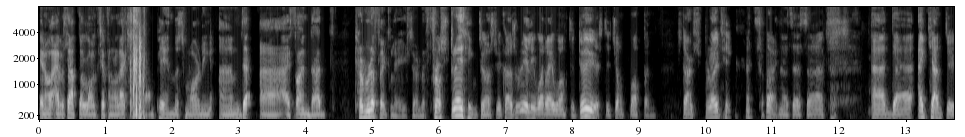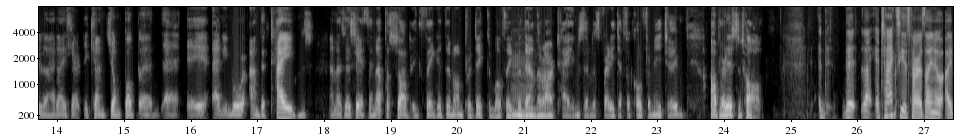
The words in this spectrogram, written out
you know, I was at the launch of an election campaign this morning and uh, I found that terrifically sort of frustrating just because really what I want to do is to jump up and start sprouting. so I know uh, and uh, I can't do that. I certainly can't jump up uh, uh, anymore. And the times and as I say, it's an episodic thing, it's an unpredictable thing. Mm. But then mm. there are times and it's very difficult for me to operate at all. The, the, like ataxia, as far as I know, I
